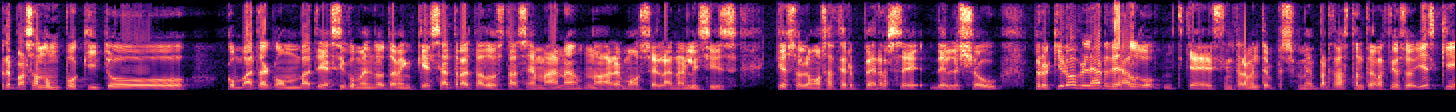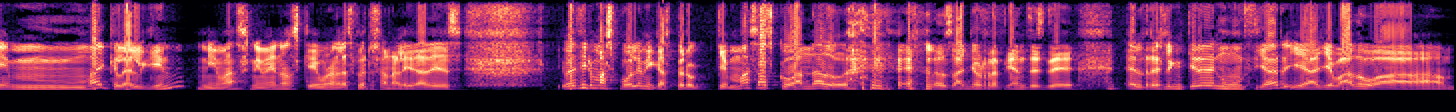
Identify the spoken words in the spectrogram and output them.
repasando un poquito combate a combate y así comentando también qué se ha tratado esta semana. No haremos el análisis que solemos hacer per se del show, pero quiero hablar de algo que sinceramente pues, me parece bastante gracioso y es que Michael Elgin, ni más ni menos que una de las personalidades, iba a decir más polémicas, pero que más asco han dado en los años recientes de el wrestling, quiere denunciar y ha llevado a,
